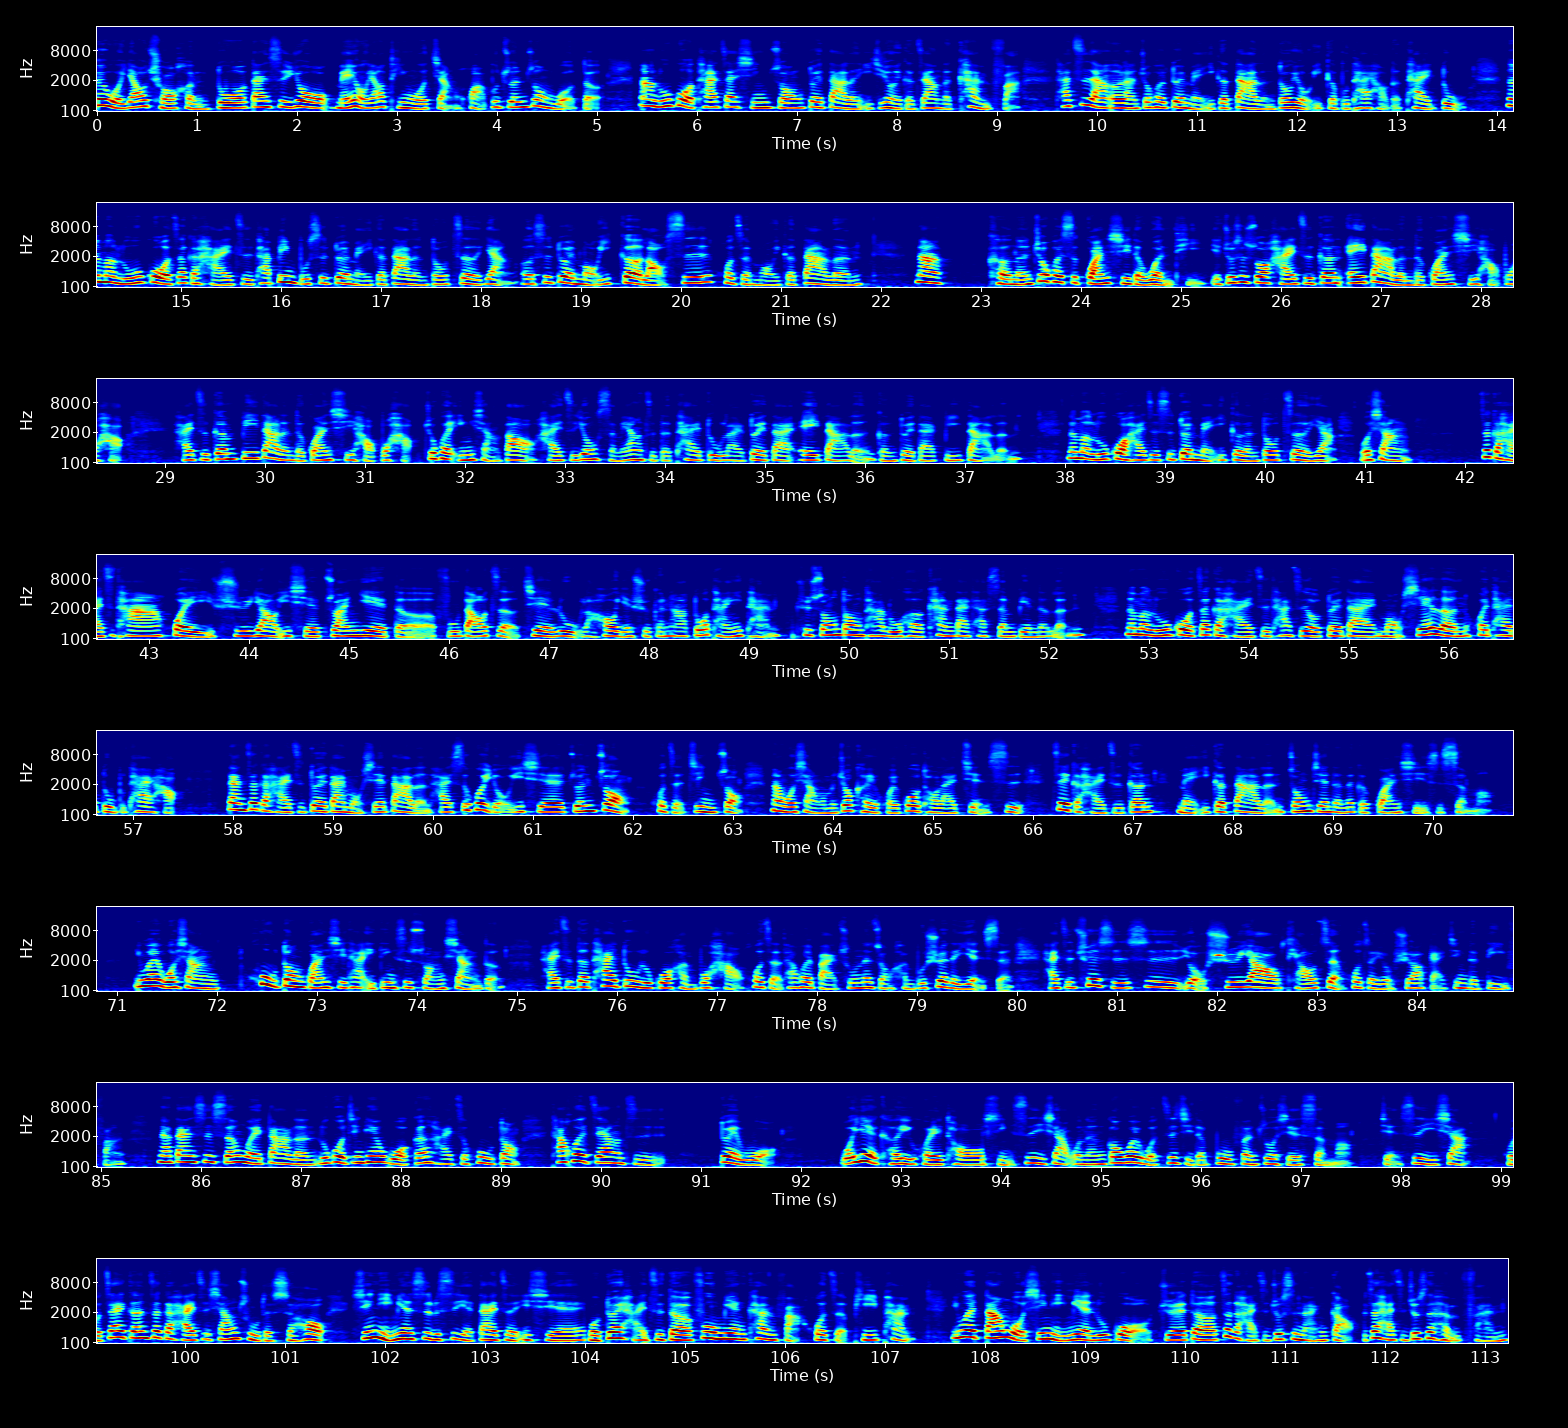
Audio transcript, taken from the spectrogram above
对我要求很多，但是又没有要听我讲话，不尊重我的。那如果他在心中对大人已经有一个这样的看法，他自然而然就会对每一个大人都有一个不太好的态度。那么，如果这个孩子他并不是对每一个大人都这样，而是对某一个老师或者某一个大人，那可能就会是关系的问题。也就是说，孩子跟 A 大人的关系好不好？孩子跟 B 大人的关系好不好，就会影响到孩子用什么样子的态度来对待 A 大人跟对待 B 大人。那么，如果孩子是对每一个人都这样，我想这个孩子他会需要一些专业的辅导者介入，然后也许跟他多谈一谈，去松动他如何看待他身边的人。那么，如果这个孩子他只有对待某些人会态度不太好。但这个孩子对待某些大人还是会有一些尊重或者敬重，那我想我们就可以回过头来检视这个孩子跟每一个大人中间的那个关系是什么，因为我想互动关系它一定是双向的。孩子的态度如果很不好，或者他会摆出那种很不屑的眼神，孩子确实是有需要调整或者有需要改进的地方。那但是身为大人，如果今天我跟孩子互动，他会这样子对我，我也可以回头醒思一下，我能够为我自己的部分做些什么，检视一下我在跟这个孩子相处的时候，心里面是不是也带着一些我对孩子的负面看法或者批判？因为当我心里面如果觉得这个孩子就是难搞，这孩子就是很烦，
